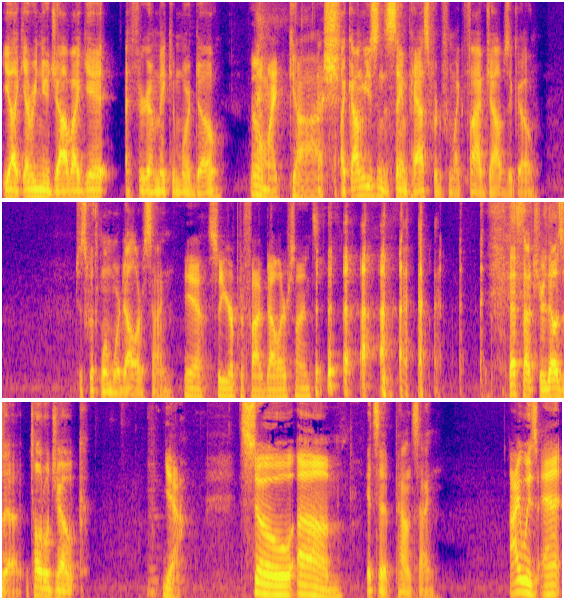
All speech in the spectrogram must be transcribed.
Yeah, like every new job I get, I figure I'm making more dough. Oh my gosh! Like I'm using the same password from like five jobs ago, just with one more dollar sign. yeah, so you're up to five dollar signs. That's not true. That was a total joke. yeah. So, um, It's a pound sign. I was at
